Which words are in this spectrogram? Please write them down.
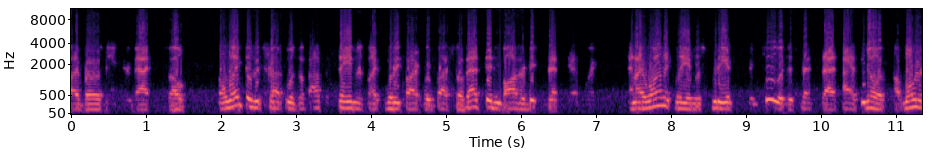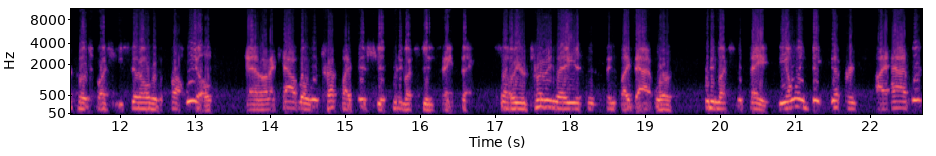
five boroughs that you that. So the length of the truck was about the same as my 45 foot bus, so that didn't bother me that standpoint. And ironically, it was pretty interesting too in the sense that, I, you know, a motor coach bus, you sit over the front wheels, and on a cab truck like this, you pretty much do the same thing. So your turning radius and things like that were pretty much the same. The only big difference I had was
